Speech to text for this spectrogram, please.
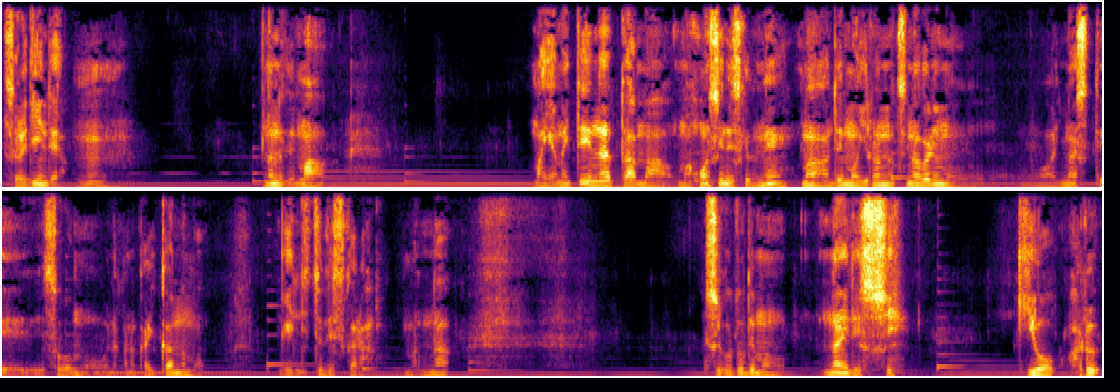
それでいいんだよ。うん。なのでまあ、まあやめてえなとはまあ、まあ本心ですけどね。まあでもいろんなつながりもありまして、そうもなかなかいかんのも現実ですから。まあんな、仕事でもないですし、気を張る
